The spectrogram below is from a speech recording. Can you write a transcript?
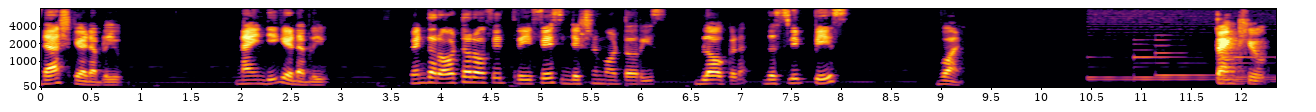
dash kW 90 kW. When the rotor of a three phase induction motor is blocked, the slip is 1. Thank you.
